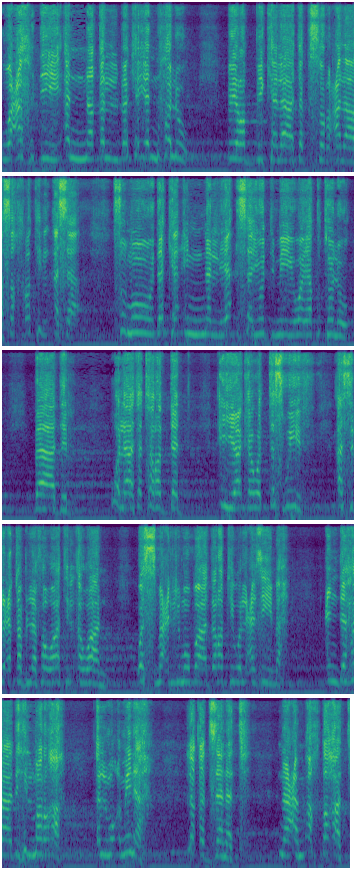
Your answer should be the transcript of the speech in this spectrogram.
وعهدي أن قلبك ينهل. بربك لا تكسر على صخرة الأسى. صمودك إن اليأس يدمي ويقتل. بادر ولا تتردد. إياك والتسويف. أسرع قبل فوات الأوان. واسمع للمبادرة والعزيمة. عند هذه المرأة المؤمنة لقد زنت. نعم أخطأت.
